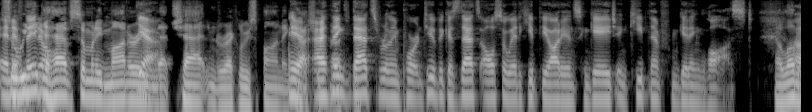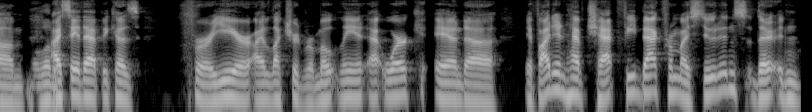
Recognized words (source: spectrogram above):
And so if we they need to have somebody moderating Yeah. that chat and directly responding yeah, Gotcha, I think gotcha. that's really important too because that's also a way to keep the audience engaged and keep them from getting lost. I love it Um, I love I say that because for a year I lectured remotely at work, and uh, if I didn't have chat feedback from my students, there and,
